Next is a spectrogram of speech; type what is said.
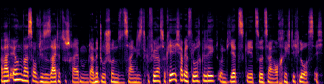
aber halt irgendwas auf diese Seite zu schreiben, damit du schon sozusagen dieses Gefühl hast, okay, ich habe jetzt losgelegt und jetzt geht es sozusagen auch richtig los. Ich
